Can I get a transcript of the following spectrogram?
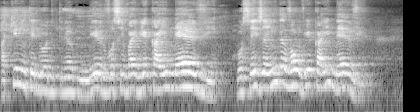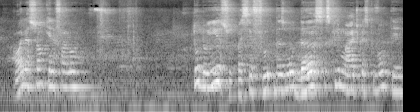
aqui no interior do Triângulo Mineiro, você vai ver cair neve vocês ainda vão ver cair neve. Olha só o que ele falou. Tudo isso vai ser fruto das mudanças climáticas que vão ter.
